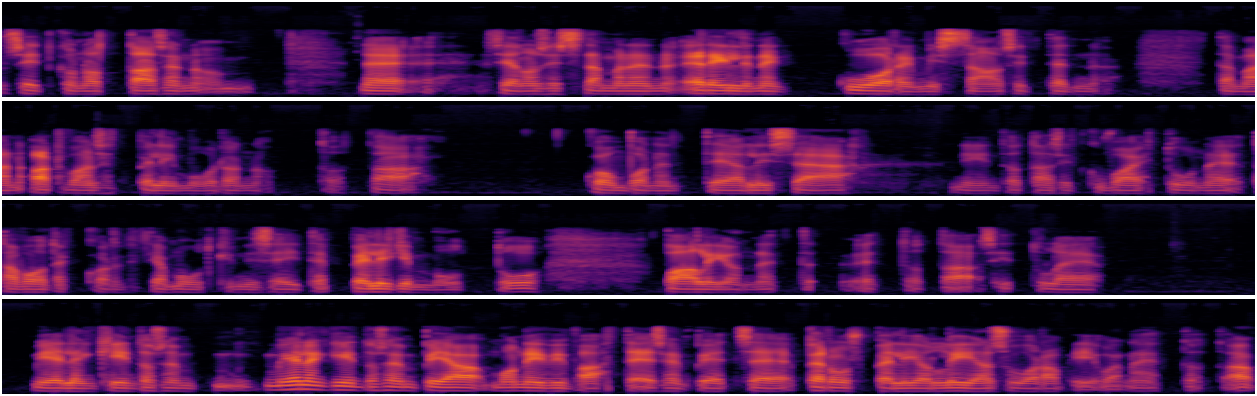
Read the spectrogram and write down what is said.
Sitten kun ottaa sen, ne, siellä on siis tämmöinen erillinen kuori, missä on sitten tämän Advanced-pelimuodon tota, komponentteja lisää, niin tota, sitten kun vaihtuu ne tavoitekortit ja muutkin, niin se itse pelikin muuttuu paljon, että et, tota, siitä tulee mielenkiintoisen, mielenkiintoisempi ja monivivahteisempi, että se peruspeli on liian suoraviivainen. Että, tota,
